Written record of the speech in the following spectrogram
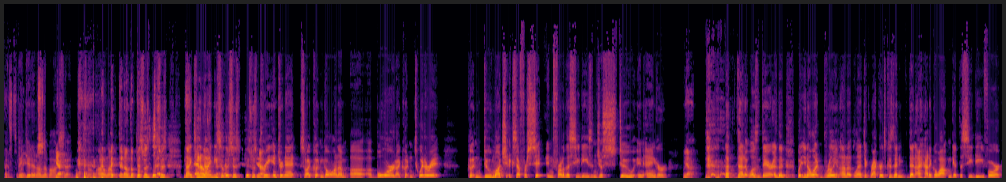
that's the they did it, on the box yeah. set. So, I don't know. this was this was 1990, so this is this was yeah. pre-internet, so I couldn't go on a, a, a board. I couldn't Twitter it. Couldn't do much except for sit in front of the CDs and just stew in anger. Yeah, that it wasn't there. And then, but you know what? Brilliant on Atlantic Records because then then I had to go out and get the CD for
